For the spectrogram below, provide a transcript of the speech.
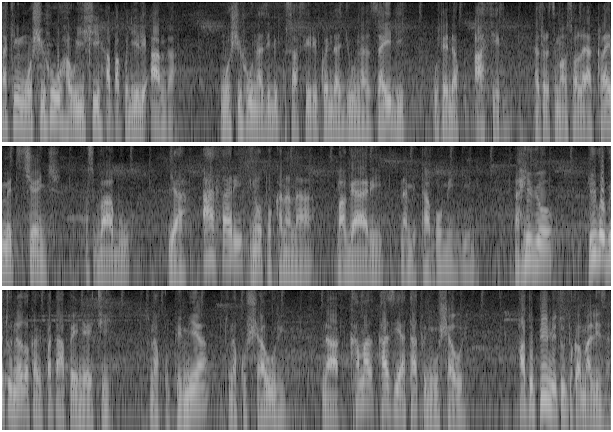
lakini moshi huu hauishii hapa kwenye hili anga. Moshi huu unazidi kusafiri kwenda juu na zaidi utaenda kuathiri, na tunasema masuala ya climate change, kwa sababu ya athari inayotokana na magari na mitambo mingine. Na hivyo hivyo vitu unaweza ukavipata hapa NIT, tunakupimia, tunakushauri, na kama kazi ya tatu ni ushauri. Hatupimi tu tukamaliza.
